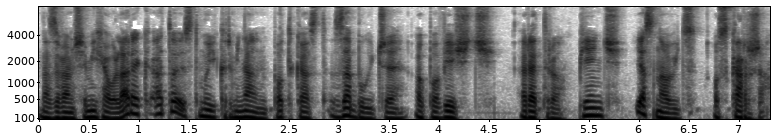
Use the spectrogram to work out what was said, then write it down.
Nazywam się Michał Larek, a to jest mój kryminalny podcast Zabójcze opowieści. Retro 5 Jasnowic oskarża.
